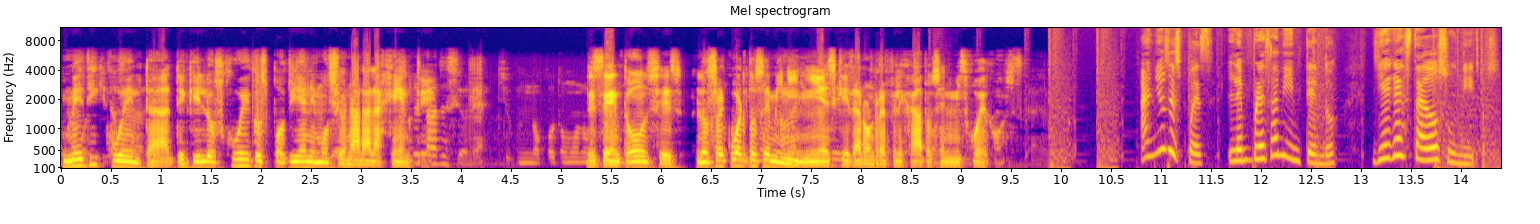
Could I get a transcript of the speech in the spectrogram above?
me di cuenta de que los juegos podían emocionar a la gente. Desde entonces, los recuerdos de mi niñez quedaron reflejados en mis juegos. Años después, la empresa Nintendo llega a Estados Unidos,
